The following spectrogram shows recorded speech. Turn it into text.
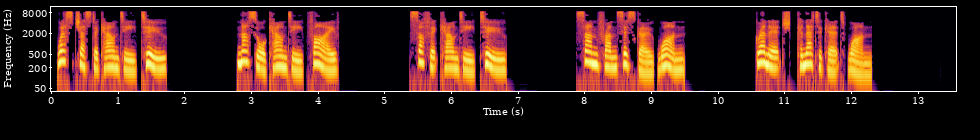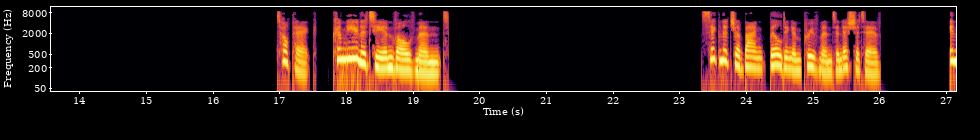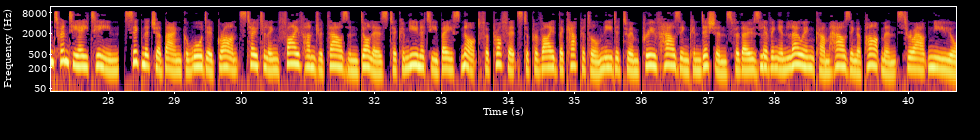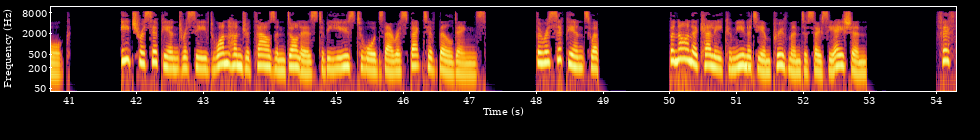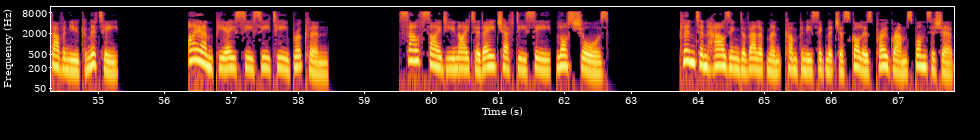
Westchester County 2 Nassau County 5 Suffolk County 2 San Francisco 1 Greenwich, Connecticut 1. Topic: Community involvement. Signature Bank Building Improvement Initiative in 2018, Signature Bank awarded grants totaling $500,000 to community-based not-for-profits to provide the capital needed to improve housing conditions for those living in low-income housing apartments throughout New York. Each recipient received $100,000 to be used towards their respective buildings. The recipients were Banana Kelly Community Improvement Association Fifth Avenue Committee IMPACCT Brooklyn. Southside United HDFC, Los Sures. Clinton Housing Development Company Signature Scholars Program sponsorship.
